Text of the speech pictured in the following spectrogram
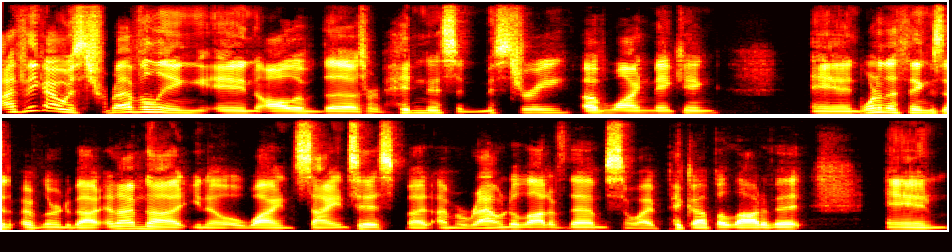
I think I was traveling in all of the sort of hiddenness and mystery of winemaking. And one of the things that I've learned about, and I'm not, you know, a wine scientist, but I'm around a lot of them, so I pick up a lot of it. And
